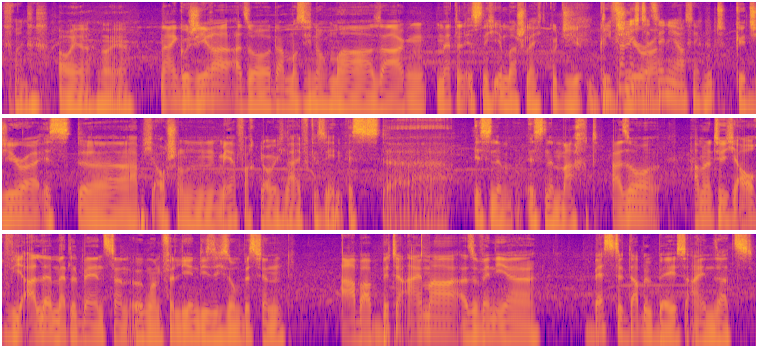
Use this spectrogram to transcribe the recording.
Freunde. oh ja, oh ja. Nein, Gojira, also da muss ich noch mal sagen, Metal ist nicht immer schlecht. Goji- Die fand ich Gojira, tatsächlich auch sehr gut. Gojira ist, äh, habe ich auch schon mehrfach, glaube ich, live gesehen. Ist, äh, ist, eine, ist eine Macht. Also haben natürlich auch wie alle Metal-Bands dann irgendwann verlieren die sich so ein bisschen. Aber bitte einmal, also wenn ihr beste Double Bass Einsatz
